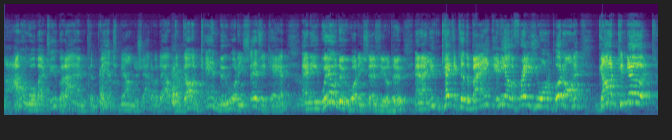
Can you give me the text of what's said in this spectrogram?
I don't know about you, but I am convinced beyond a shadow of a doubt that God can do what He says He can, and He will do what He says He'll do. And you can take it to the bank, any other phrase you want to put on it, God can do it.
